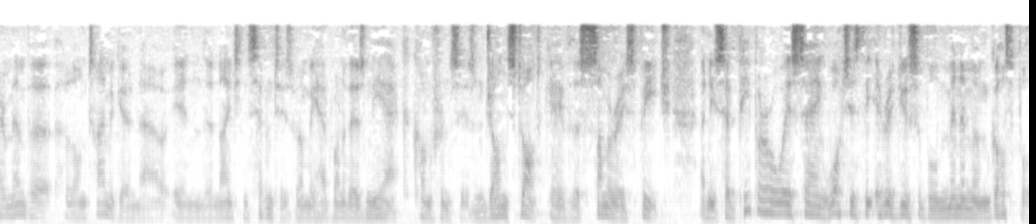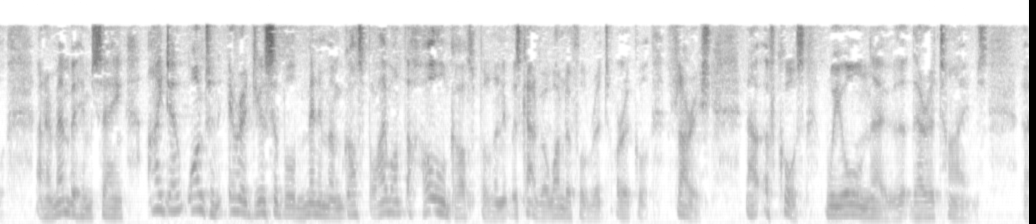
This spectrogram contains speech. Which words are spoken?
I remember a long time ago now in the 1970s when we had one of those NEAC conferences, and John Stott gave the summary speech, and he said, People are always saying, What is the irreducible minimum gospel? And I remember him saying, I don't want an irreducible minimum gospel, I want the whole gospel. And it was kind of a wonderful rhetorical flourish. Now, of course, we all know that there are times uh,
